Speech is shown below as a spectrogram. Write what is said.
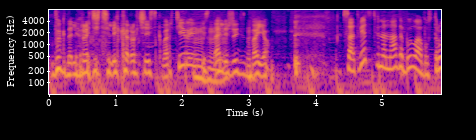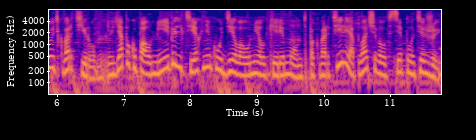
выгнали родителей, короче, из квартиры и Мгм. стали жить вдвоем. Соответственно, надо было обустроить квартиру. Я покупал мебель, технику, делал мелкий ремонт по квартире и оплачивал все платежи.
